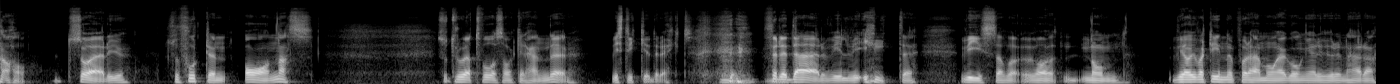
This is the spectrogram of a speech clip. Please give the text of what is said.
Ja, så är det ju. Så fort den anas så tror jag två saker händer. Vi sticker direkt. Mm. För det där vill vi inte visa vad, vad någon vi har ju varit inne på det här många gånger, hur den här,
